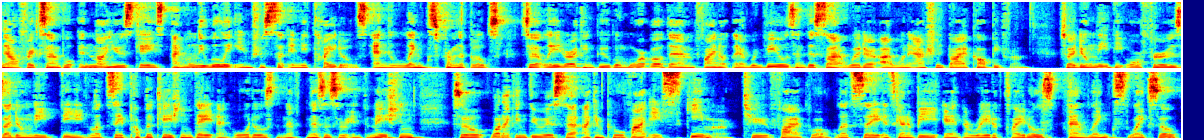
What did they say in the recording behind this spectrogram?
Now, for example, in my use case, I'm only really interested in the titles and the links from the books so that later I can Google more about them, find out their reviews, and decide whether I want to actually buy a copy from. So I don't need the authors, I don't need the, let's say, publication date and all those necessary information. So what I can do is that I can provide a schema to Firecrawl. Let's say it's going to be an array of titles and links like so.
